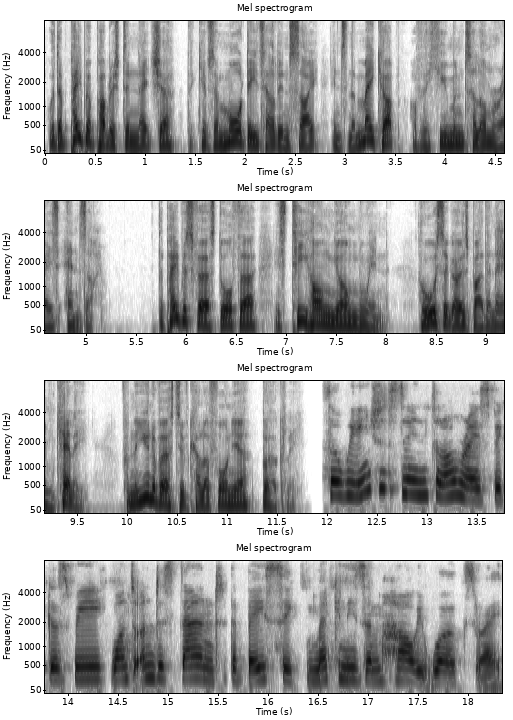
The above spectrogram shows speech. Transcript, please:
with a paper published in Nature that gives a more detailed insight into the makeup of the human telomerase enzyme. The paper's first author is Thi Hoang Duong Nguyen, who also goes by the name Kelly, from the University of California, Berkeley. So we're interested in telomerase because we want to understand the basic mechanism, how it works, right?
